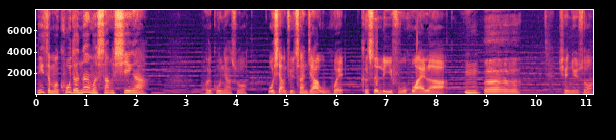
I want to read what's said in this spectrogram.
你怎么哭得那么伤心啊？灰姑娘说：“我想去参加舞会，可是礼服坏了。”嗯呃，仙女说：“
